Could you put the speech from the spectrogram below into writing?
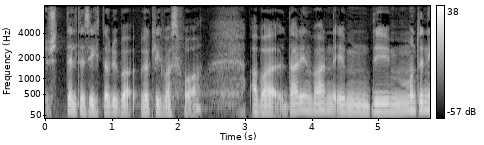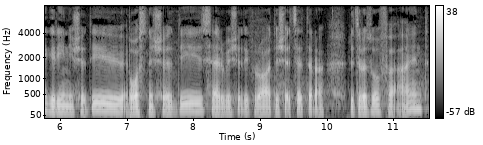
stellte sich darüber wirklich was vor. Aber darin waren eben die montenegrinische, die bosnische, die serbische, die kroatische etc. Literatur vereint.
